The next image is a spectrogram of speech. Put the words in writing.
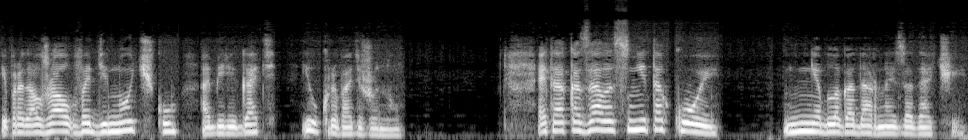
и продолжал в одиночку оберегать и укрывать жену. Это оказалось не такой неблагодарной задачей.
